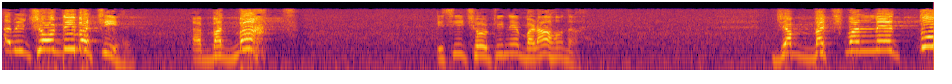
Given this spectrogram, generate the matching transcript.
ابھی چھوٹی بچی ہے۔ اب بدبخت۔ اسی چھوٹی نے بڑا ہونا ہے۔ جب بچپن میں تو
